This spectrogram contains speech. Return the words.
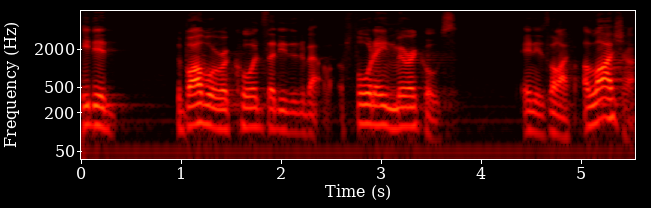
He did, the Bible records that he did about 14 miracles in his life. Elijah,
